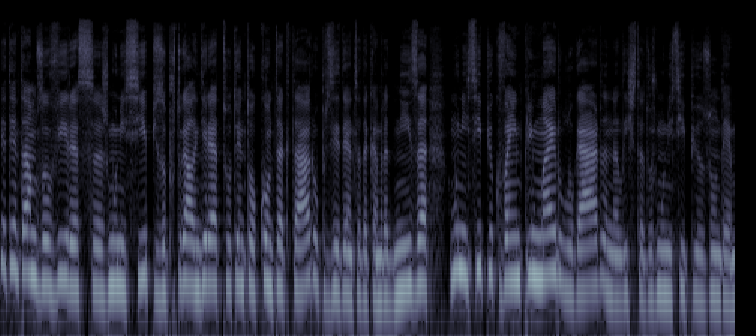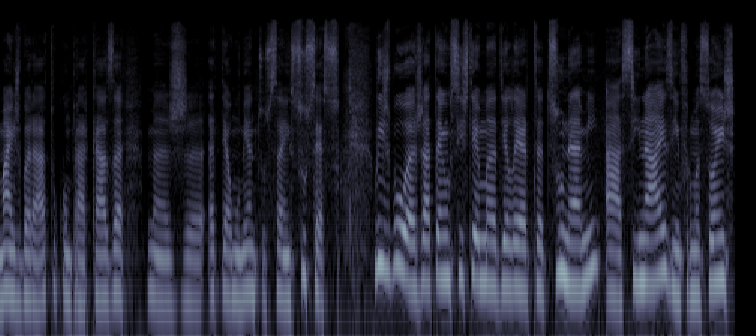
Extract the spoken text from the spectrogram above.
E tentámos ouvir esses municípios. O Portugal em Direto tentou contactar o presidente da Câmara de Nisa, município que vem em primeiro lugar na lista dos municípios onde é mais barato comprar casa, mas até o momento sem sucesso. Lisboa já tem um sistema de alerta tsunami. Há sinais e informações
